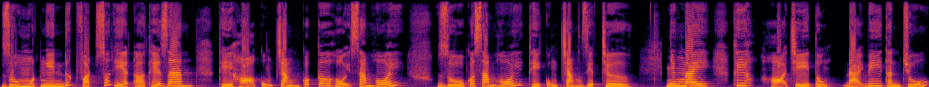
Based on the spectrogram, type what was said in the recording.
dù một nghìn đức phật xuất hiện ở thế gian, thì họ cũng chẳng có cơ hội sám hối. Dù có sám hối thì cũng chẳng diệt trừ. Nhưng nay, khi họ trì tụng đại bi thần chú,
